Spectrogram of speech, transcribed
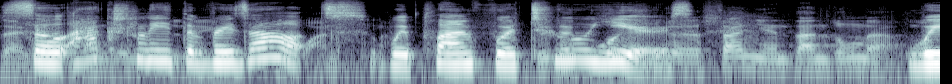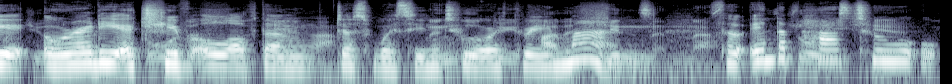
so actually, the results we planned for two years, we already achieved all of them just within two or three months. So in the past two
